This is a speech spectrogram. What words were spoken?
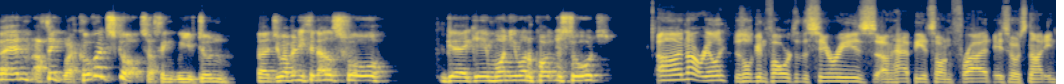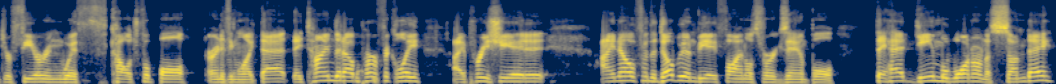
Um, I think we're covered, Scott. I think we've done. Uh, do you have anything else for game one you want to point us towards? Uh, not really. Just looking forward to the series. I'm happy it's on Friday, so it's not interfering with college football or anything like that. They timed it out perfectly. I appreciate it. I know for the WNBA finals, for example, they had game one on a Sunday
